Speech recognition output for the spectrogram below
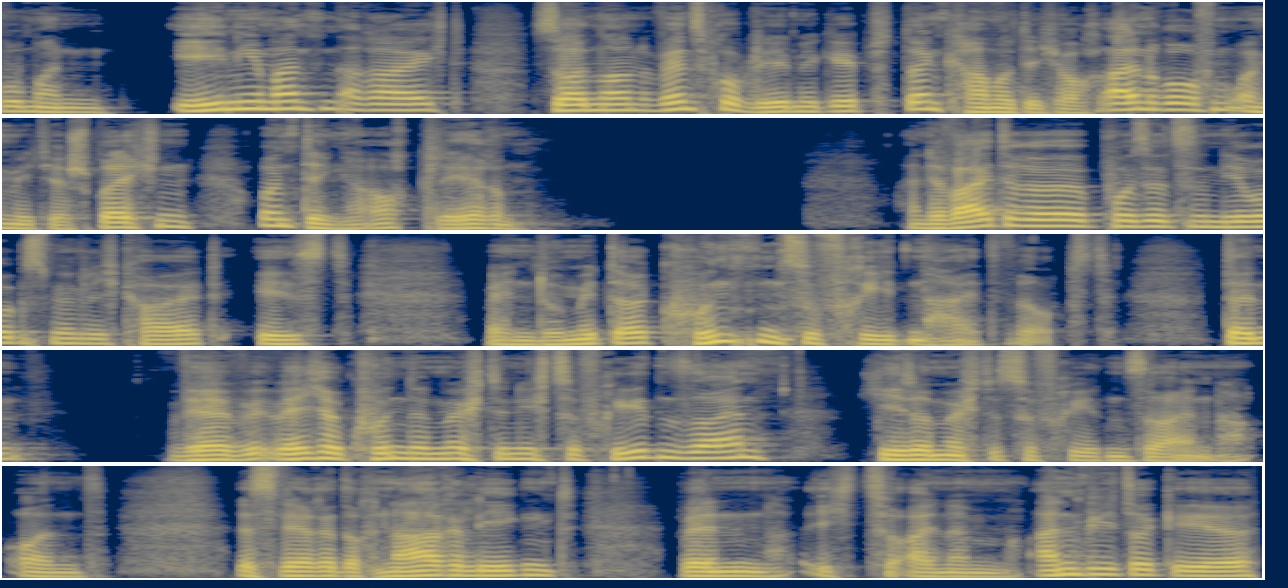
wo man eh niemanden erreicht, sondern wenn es Probleme gibt, dann kann man dich auch anrufen und mit dir sprechen und Dinge auch klären. Eine weitere Positionierungsmöglichkeit ist, wenn du mit der Kundenzufriedenheit wirbst. Denn wer, welcher Kunde möchte nicht zufrieden sein? Jeder möchte zufrieden sein. Und es wäre doch naheliegend, wenn ich zu einem Anbieter gehe,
